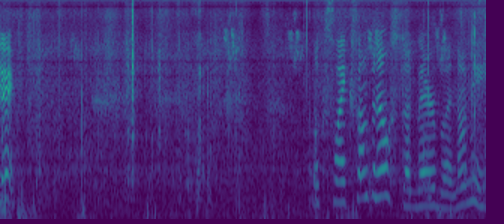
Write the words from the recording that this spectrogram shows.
Okay. Looks like something else dug there, but not me.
